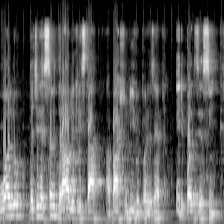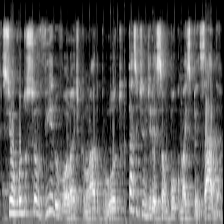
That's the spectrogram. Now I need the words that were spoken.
o óleo da direção hidráulica está abaixo do nível, por exemplo. Ele pode dizer assim: Senhor, quando o senhor vira o volante para um lado para o outro, está sentindo a direção um pouco mais pesada?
